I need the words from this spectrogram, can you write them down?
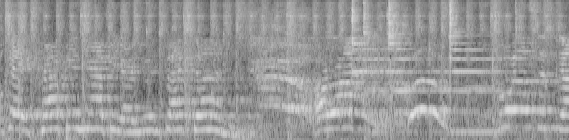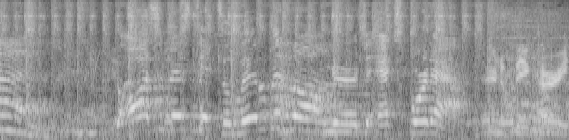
Okay, Crappy and Happy, are you in fact done? takes a little bit longer to export out. They're in a big hurry.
